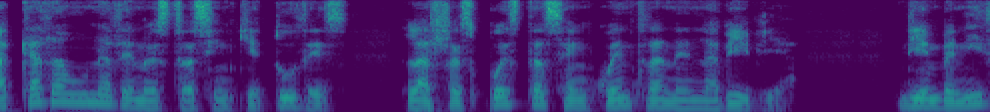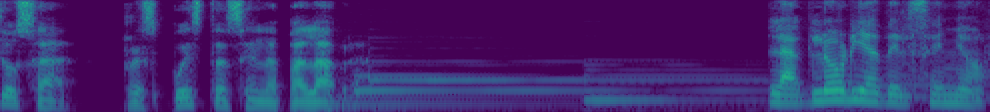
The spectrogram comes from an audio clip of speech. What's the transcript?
A cada una de nuestras inquietudes, las respuestas se encuentran en la Biblia. Bienvenidos a Respuestas en la Palabra. La gloria del Señor.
